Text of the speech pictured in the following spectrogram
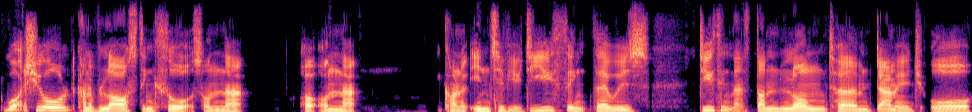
what's your kind of lasting thoughts on that? On that kind of interview, do you think there was? Do you think that's done long-term damage, or,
